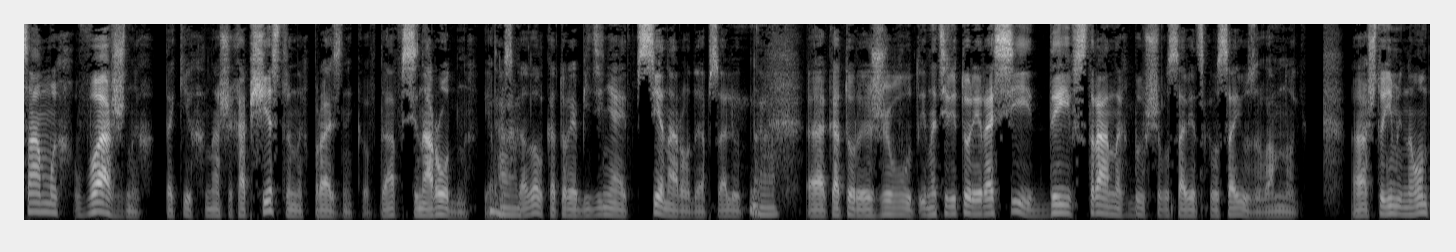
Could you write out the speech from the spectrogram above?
самых важных таких наших общественных праздников, да, всенародных, я бы Да. сказал, который объединяет все народы абсолютно, Да. э, которые живут и на территории России, да и в странах бывшего Советского Союза во многих. А, Что именно он,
